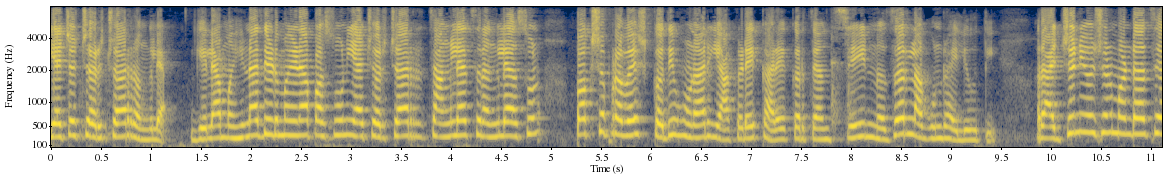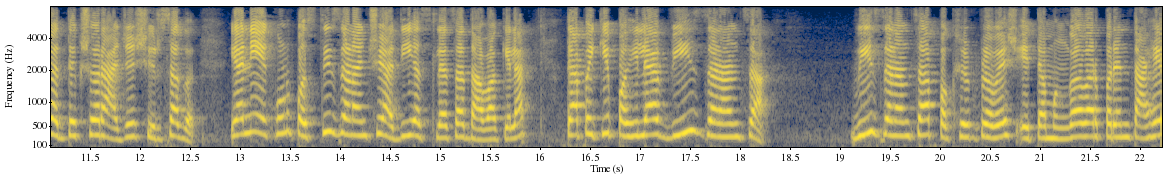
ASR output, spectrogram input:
याच्या चर्चा रंगल्या. गेल्या महिना दीड महिन्यापासून या चर्चा चांगल्याच रंगल्या असून पक्षप्रवेश कधी होणार याकडे कार्यकर्त्यांची नजर लागून राहिली होती. राज्य नियोजन मंडळाचे अध्यक्ष राजेश क्षीरसागर यांनी एकूण पस्तीस जणांची यादी असल्याचा दावा केला. त्यापैकी पहिल्या वीस जणांचा वीस जणांचा पक्षप्रवेश येत्या मंगळवारपर्यंत आहे.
